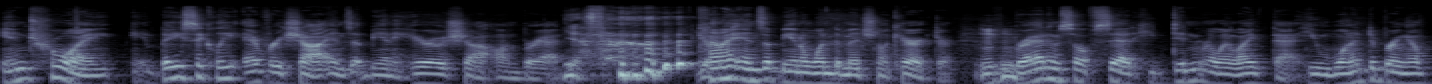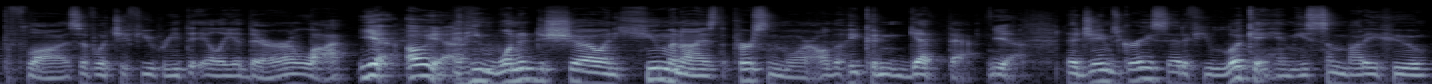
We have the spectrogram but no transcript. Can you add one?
In Troy, basically every shot ends up being a hero shot on Brad. Yes. kind of ends up being a one-dimensional character. Mm-hmm. Brad himself said he didn't really like that. He wanted to bring out the flaws, of which, if you read the Iliad, there are a lot. yeah. Oh yeah. And he wanted to show and humanize the person more, although he couldn't get that. yeah. Now, James Gray said if you look at him, he's somebody who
